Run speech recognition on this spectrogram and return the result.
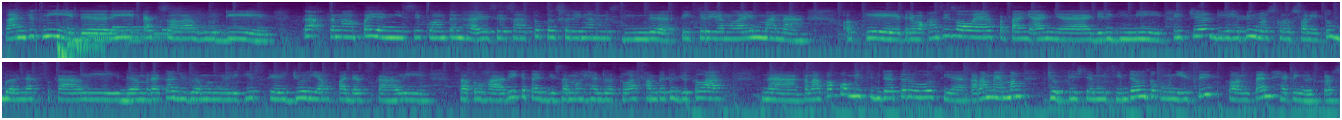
Lanjut nih dari Ed Salahudin Kak, kenapa yang ngisi konten HIC 1 keseringan Miss Dinda? Teacher yang lain mana? Oke, terima kasih Soleh pertanyaannya. Jadi gini, teacher di Happy Lost Course One itu banyak sekali dan mereka juga memiliki schedule yang padat sekali. Satu hari kita bisa menghandle kelas sampai 7 kelas. Nah, kenapa kok Miss Dinda terus ya? Karena memang job desknya Miss Dinda untuk mengisi konten Happy English Course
